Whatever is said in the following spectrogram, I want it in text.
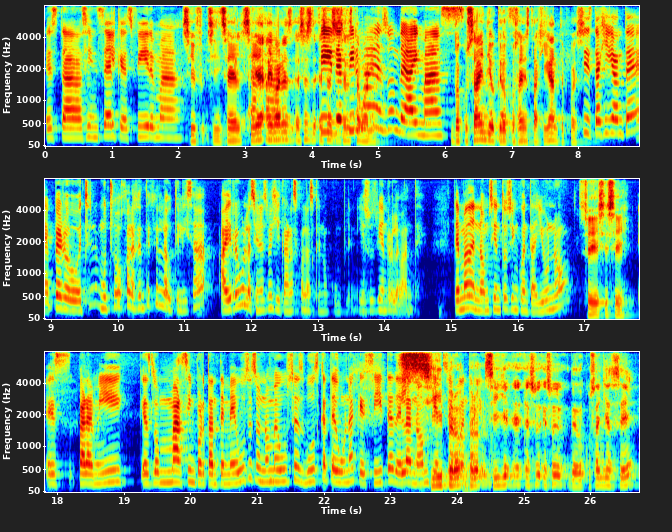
Está Cincel, que es firma. Sí, Cincel. Sí, Ajá. hay varias. Esas, Sí, de firma es donde hay más. DocuSign, digo que DocuSign está gigante, pues. Sí, está gigante, pero échenle mucho ojo a la gente que la utiliza. Hay regulaciones mexicanas con las que no cumplen y eso es bien relevante. Tema de NOM 151 Sí, sí, sí. es para mí es lo más importante. Me uses o no me uses, búscate una que sí te dé la NOM Sí, 151. pero, pero sí, eh, eso, eso de DocuSign ya sé,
